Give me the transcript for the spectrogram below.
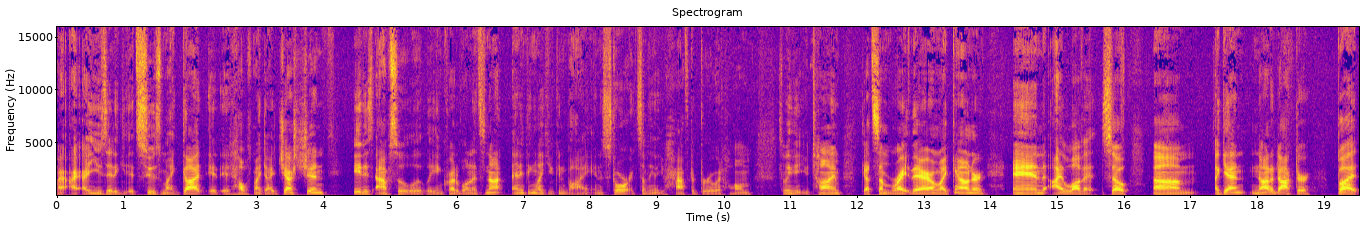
I, I, I use it, it, it soothes my gut, it, it helps my digestion it is absolutely incredible. And it's not anything like you can buy in a store. It's something that you have to brew at home, something that you time. Got some right there on my counter, and I love it. So, um, again, not a doctor, but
